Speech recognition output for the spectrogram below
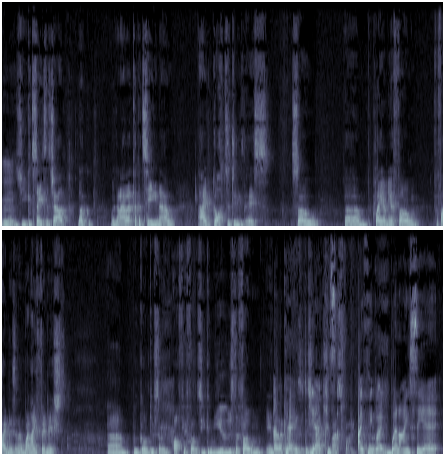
So, you could say to the child, Look, we're going to have a cup of tea now. I've got to do this. So um, play on your phone for five minutes, and then when I finished, um, we'll go and do something off your phone. So you can use the phone in Oh, okay. as a Yeah, distraction. because That's fine. I think like when I see it,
